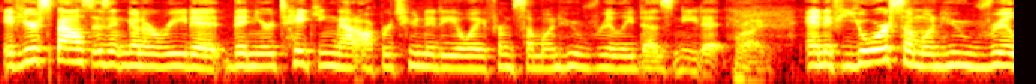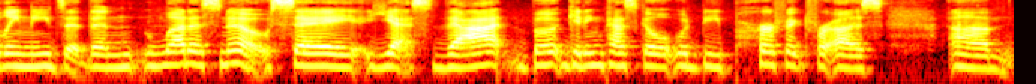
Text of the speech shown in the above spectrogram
If your spouse isn't going to read it, then you're taking that opportunity away from someone who really does need it. Right. And if you're someone who really needs it, then let us know. Say, "Yes, that book Getting Past Guilt would be perfect for us." Um,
